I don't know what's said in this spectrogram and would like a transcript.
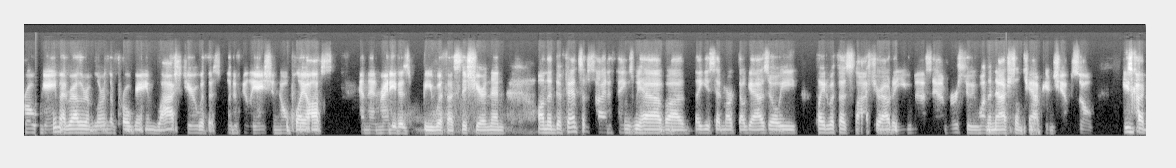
pro game. I'd rather him learn the pro game last year with a split affiliation, no playoffs, and then ready to be with us this year. And then on the defensive side of things, we have, uh, like you said, Marc Del Gaizo. He played with us last year out of UMass Amherst, who he won the national championship. So he's got,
